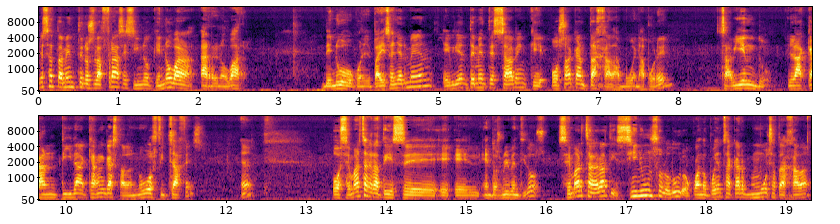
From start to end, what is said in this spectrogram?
exactamente no es la frase, sino que no va a renovar de nuevo con el país Saint Germain, evidentemente saben que o sacan tajada buena por él, sabiendo la cantidad que han gastado en nuevos fichajes, ¿eh? o se marcha gratis eh, eh, en 2022. Se marcha gratis, sin un solo duro, cuando pueden sacar mucha tajada.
